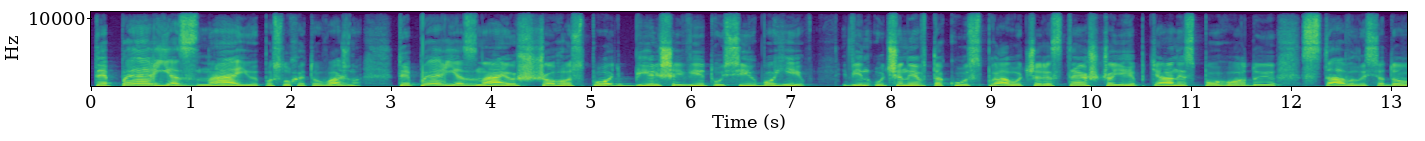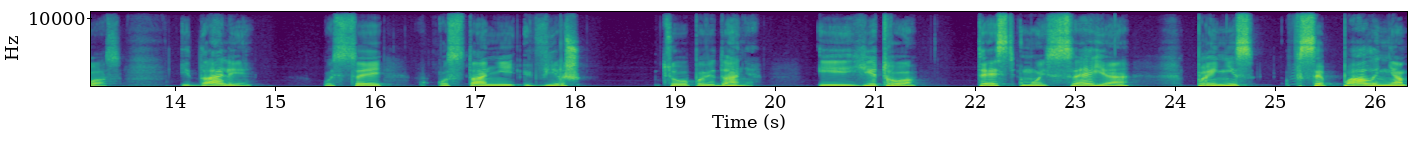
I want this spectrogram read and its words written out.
Тепер я знаю, послухайте уважно, тепер я знаю, що Господь більший від усіх богів. Він учинив таку справу через те, що єгиптяни з погордою ставилися до вас. І далі ось цей останній вірш цього оповідання. І Гітро, тесть Мойсея, приніс всепалення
